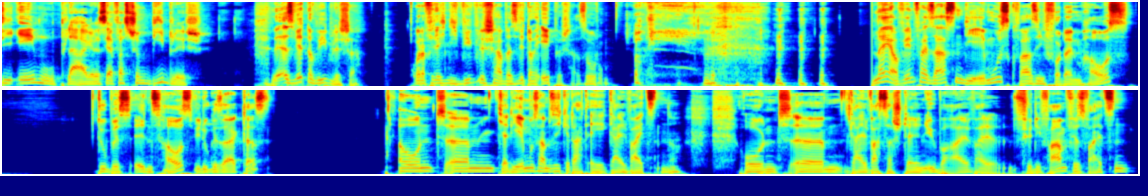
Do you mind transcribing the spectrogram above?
Die Emu-Plage, das ist ja fast schon biblisch. es wird noch biblischer. Oder vielleicht nicht biblischer, aber es wird noch epischer, so rum. Okay. Naja, auf jeden Fall saßen die Emus quasi vor deinem Haus. Du bist ins Haus, wie du gesagt hast. Und ähm, ja, die Emus haben sich gedacht, ey, geil Weizen, ne? Und ähm, geil Wasserstellen überall, weil für die Farm, fürs Weizen,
